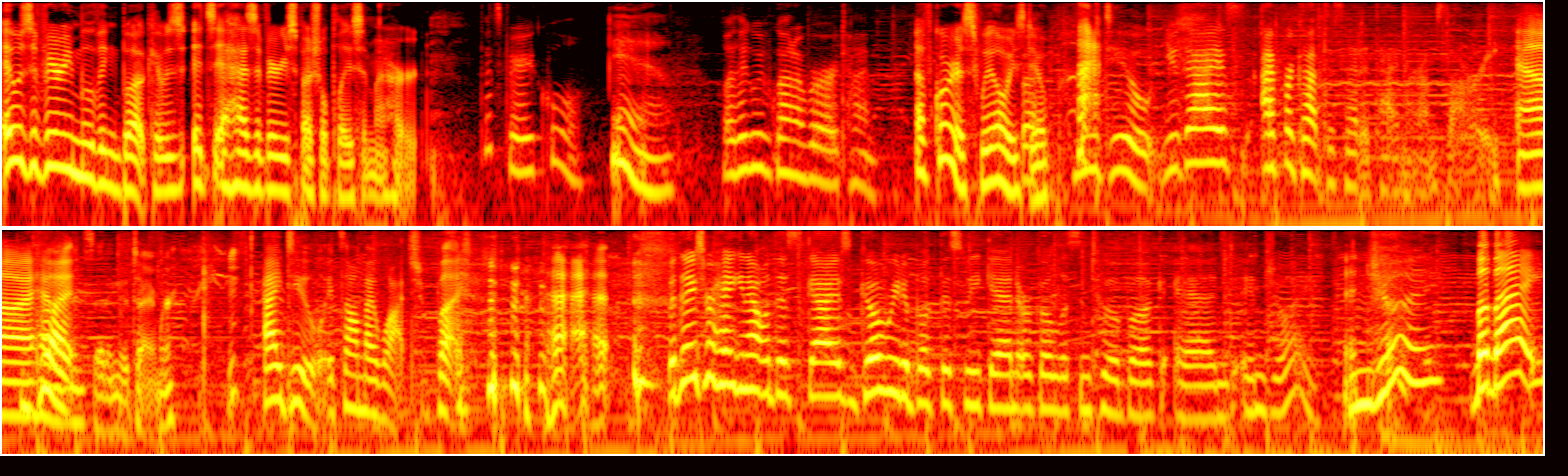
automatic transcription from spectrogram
it was a very moving book. It was, it's, it has a very special place in my heart. That's very cool. Yeah. Well, I think we've gone over our time. Of course, we always do. we do. You guys, I forgot to set a timer. I'm sorry. Uh, I But- haven't been setting the timer. I do. It's on my watch. But but thanks for hanging out with us, guys. Go read a book this weekend or go listen to a book and enjoy. Enjoy. Bye bye.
